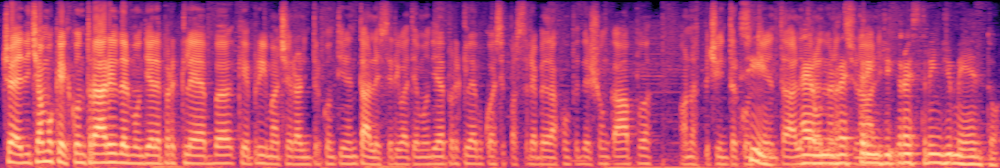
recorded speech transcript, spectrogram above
Cioè, diciamo che è il contrario del Mondiale per Club, che prima c'era l'Intercontinentale, se arrivati al Mondiale per Club qua si passerebbe dalla Confederation Cup a una specie di Intercontinentale. Sì, è un restringi- restringimento.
